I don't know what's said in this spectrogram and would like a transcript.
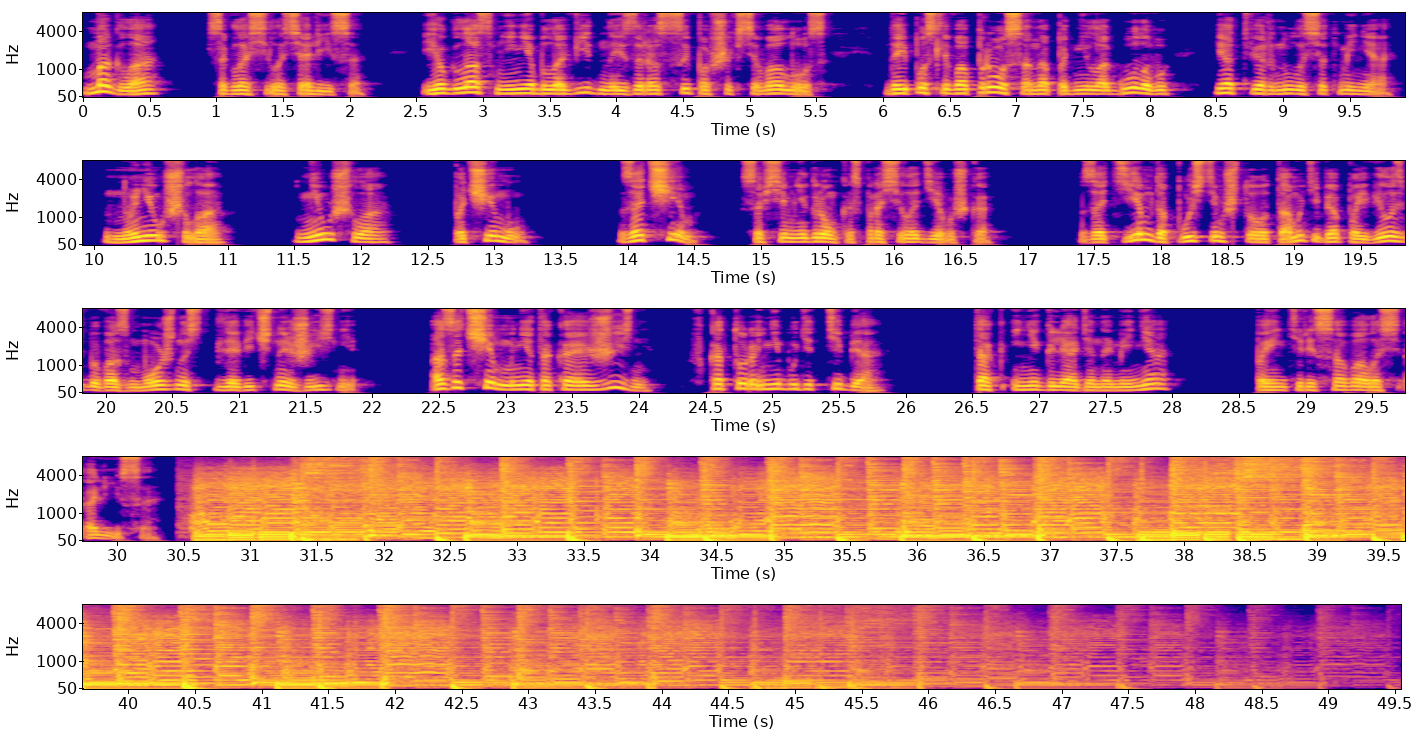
«Могла», – согласилась Алиса. Ее глаз мне не было видно из-за рассыпавшихся волос, да и после вопроса она подняла голову и отвернулась от меня. Но не ушла. Не ушла. Почему? «Зачем?» – совсем негромко спросила девушка. Затем, допустим, что там у тебя появилась бы возможность для вечной жизни. А зачем мне такая жизнь, в которой не будет тебя? Так и не глядя на меня, поинтересовалась Алиса.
